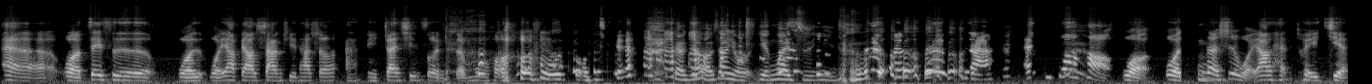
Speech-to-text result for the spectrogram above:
呃，我这次。我我要不要上去？他说啊，你专心做你的幕后 副总监，感觉好像有言外之意的。是啊，哎，不过哈，我我真的是我要很推荐。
